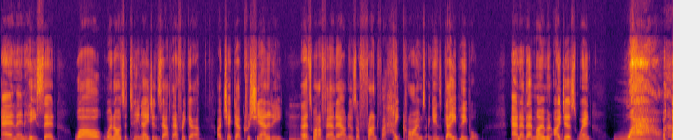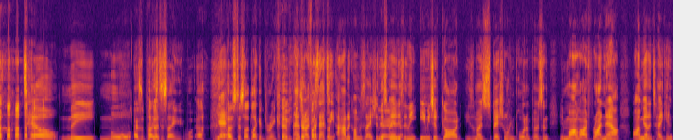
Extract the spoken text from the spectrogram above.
And then he said, Well, when I was a teenager in South Africa, I checked out Christianity, mm. and that's when I found out it was a front for hate crimes against gay people. And at that moment, I just went, Wow, tell me more. As opposed Because- to saying, uh, Yeah. hostess, I'd like a drink over That's here. That's right, because that's could." the art of conversation. Yeah, this yeah, man is in the image of God. He's the most special, important person in my life right now. I'm going to take an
